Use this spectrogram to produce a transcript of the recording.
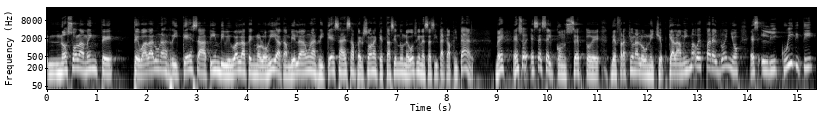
no solamente te va a dar una riqueza a ti individual la tecnología, también le da una riqueza a esa persona que está haciendo un negocio y necesita capital. ¿Ves? Eso, ese es el concepto de, de fractional ownership, que a la misma vez para el dueño es liquidity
